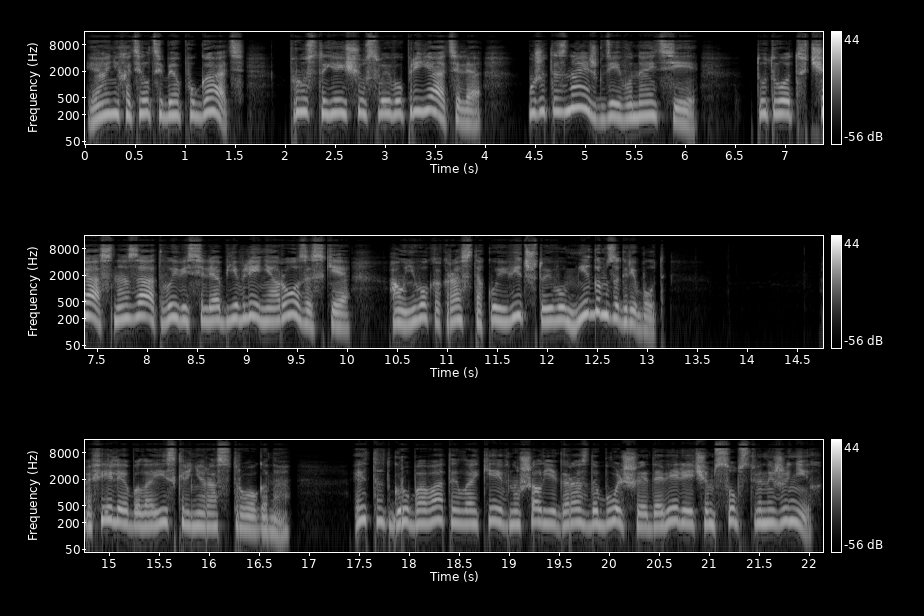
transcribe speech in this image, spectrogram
я не хотел тебя пугать, просто я ищу своего приятеля. Может, ты знаешь, где его найти? Тут вот час назад вывесили объявление о розыске, а у него как раз такой вид, что его мигом загребут». Офелия была искренне растрогана. Этот грубоватый лакей внушал ей гораздо большее доверие, чем собственный жених.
